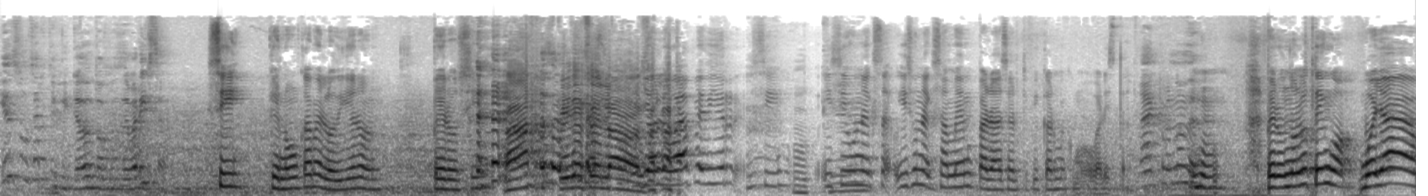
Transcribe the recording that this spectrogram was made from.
¿quieres un certificado entonces de barista? Sí, que nunca me lo dieron. Pero sí. Ah, pídeselos. Yo lo voy a pedir, sí. Ok. Hice, un exa- hice un examen para certificarme como barista. Ah, qué bueno. Ujú. Pero no lo tengo. Voy a,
